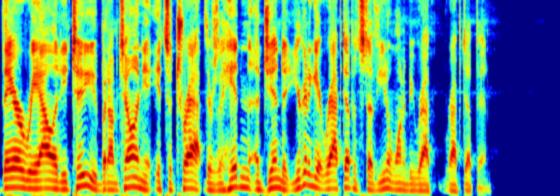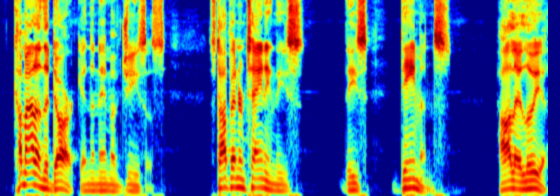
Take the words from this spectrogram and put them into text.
their reality to you. But I'm telling you, it's a trap. There's a hidden agenda. You're going to get wrapped up in stuff you don't want to be wrapped, wrapped up in. Come out of the dark in the name of Jesus. Stop entertaining these, these demons. Hallelujah.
